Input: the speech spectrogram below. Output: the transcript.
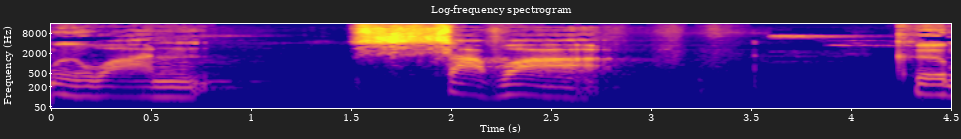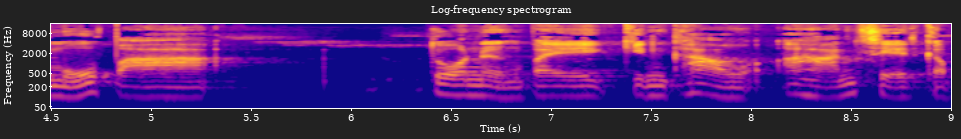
เมื่อวานทราบว่าคือหมูป่าตัวหนึ่งไปกินข้าวอาหารเศษกับ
